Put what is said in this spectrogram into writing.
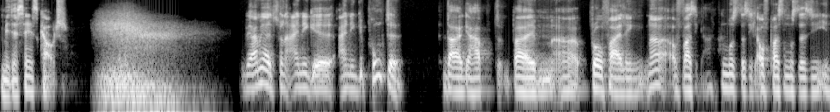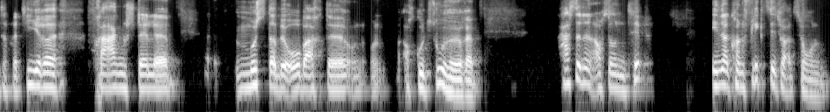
mit der Sales Couch wir haben ja jetzt schon einige, einige Punkte da gehabt beim äh, Profiling, ne, auf was ich achten muss, dass ich aufpassen muss, dass ich interpretiere, Fragen stelle, Muster beobachte und, und auch gut zuhöre. Hast du denn auch so einen Tipp in einer Konfliktsituation?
